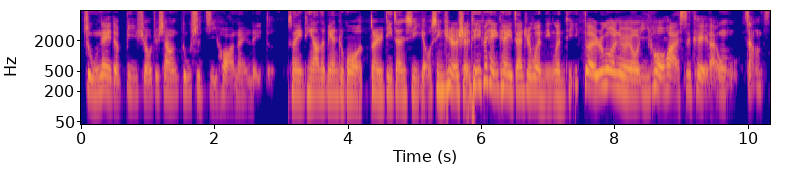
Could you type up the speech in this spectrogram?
组内的必修，就像都市计划那一类的。所以听到这边，如果对于地震系有兴趣的学弟妹，可以再去问您问题。对，如果你们有疑惑的话，也是可以来问我这样子。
